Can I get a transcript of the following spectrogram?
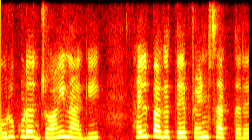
ಅವರು ಕೂಡ ಜಾಯಿನ್ ಆಗಿ ಹೆಲ್ಪ್ ಆಗುತ್ತೆ, ಫ್ರೆಂಡ್ಸ್ ಆಗ್ತಾರೆ.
